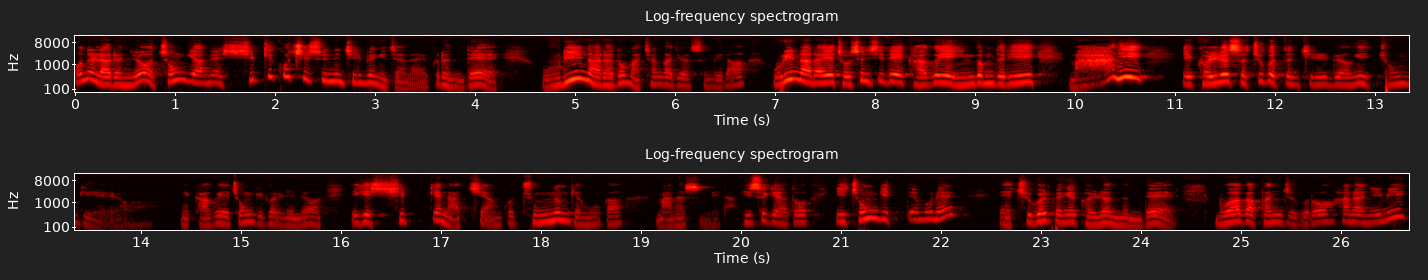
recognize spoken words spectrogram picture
오늘날은요, 종기하면 쉽게 고칠 수 있는 질병이잖아요. 그런데 우리나라도 마찬가지였습니다. 우리나라의 조선시대의 과거의 임금들이 많이 이 걸려서 죽었던 질병이 종기예요. 이 과거에 종기 걸리면 이게 쉽게 낫지 않고 죽는 경우가 많았습니다. 이스기야도 이 종기 때문에 예, 죽을 병에 걸렸는데 무화과 반죽으로 하나님이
